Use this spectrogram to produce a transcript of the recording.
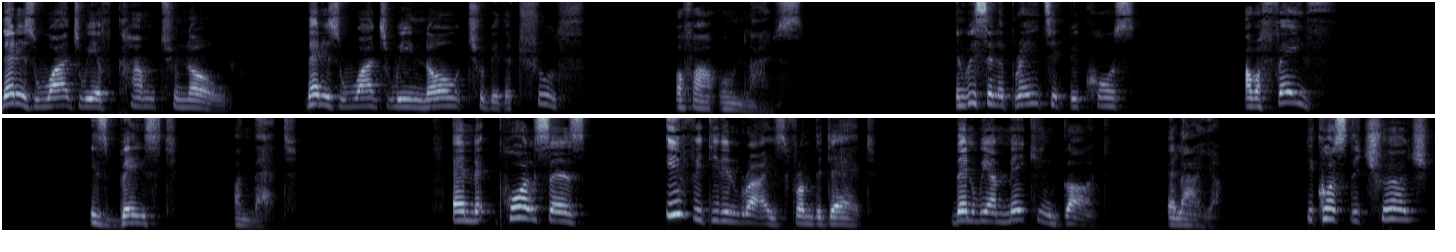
That is what we have come to know. That is what we know to be the truth of our own lives. And we celebrate it because our faith is based on that. And Paul says, if it didn't rise from the dead, then we are making God a liar. Because the church,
